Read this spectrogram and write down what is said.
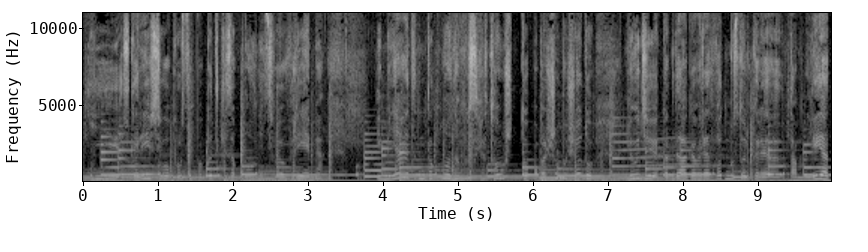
и, скорее всего, просто попытки заполнить свое время. И меня это натолкнуло на мысль о том, что по большому счету люди, когда говорят, вот мы столько э, там лет,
